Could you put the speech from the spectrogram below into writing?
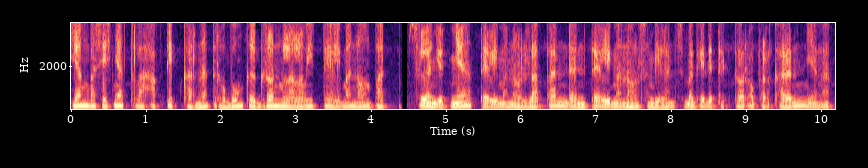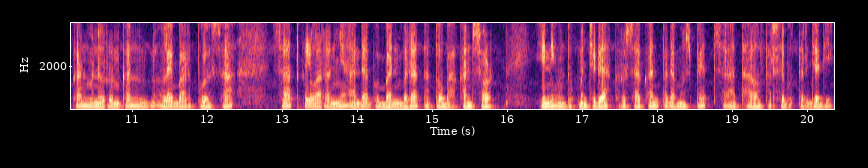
yang basisnya telah aktif karena terhubung ke ground melalui T504. Selanjutnya T508 dan T509 sebagai detektor overcurrent yang akan menurunkan lebar pulsa saat keluarannya ada beban berat atau bahkan short. Ini untuk mencegah kerusakan pada MOSFET saat hal tersebut terjadi.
